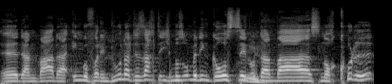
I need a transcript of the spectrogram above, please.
Äh, dann war da Ingo von den Donuts, der sagte, ich muss unbedingt Ghost Mhm. sehen. Und dann war es noch Kuddel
